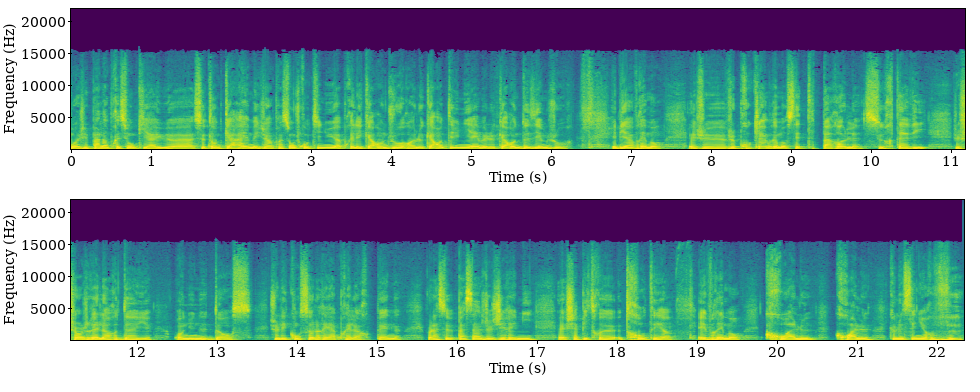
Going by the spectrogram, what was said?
moi, j'ai pas l'impression qu'il y a eu euh, ce temps de carême et j'ai l'impression que je continue après les 40 jours, euh, le 41e et le 42e jour. Eh bien, vraiment, je, je proclame vraiment cette parole sur ta vie. Je changerai leur deuil en une danse. Je les consolerai après leur peine. Voilà ce passage de Jérémie, euh, chapitre 31. Et vraiment, crois-le, crois-le, que le Seigneur veut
